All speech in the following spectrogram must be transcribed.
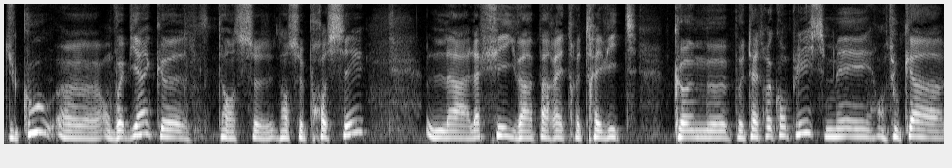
du coup, euh, on voit bien que dans ce, dans ce procès, la, la fille va apparaître très vite comme peut-être complice, mais en tout cas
